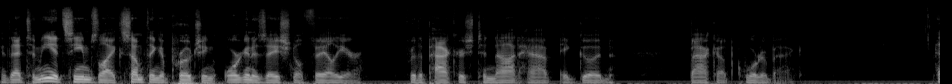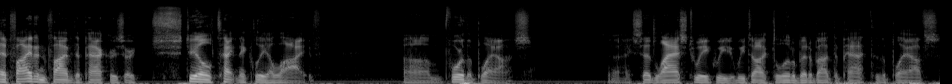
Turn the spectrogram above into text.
that to me it seems like something approaching organizational failure for the Packers to not have a good backup quarterback. At five and five, the Packers are still technically alive um, for the playoffs. Uh, I said last week we, we talked a little bit about the path to the playoffs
